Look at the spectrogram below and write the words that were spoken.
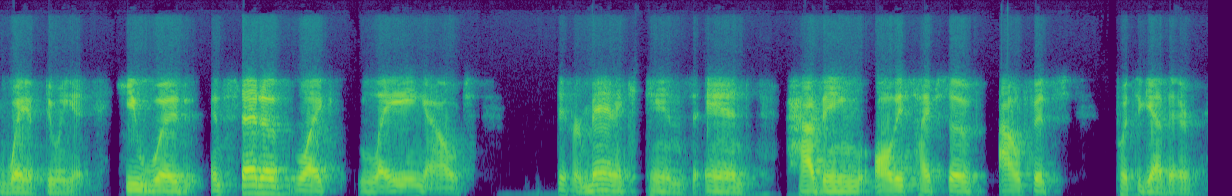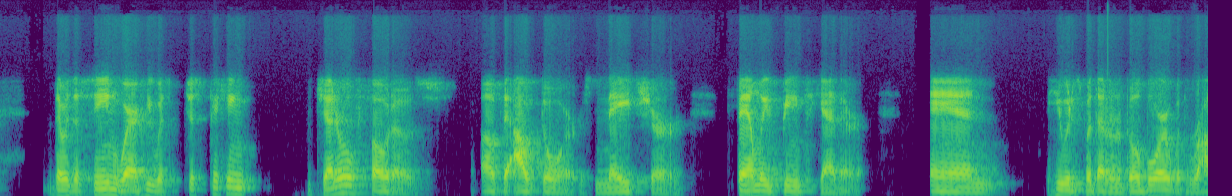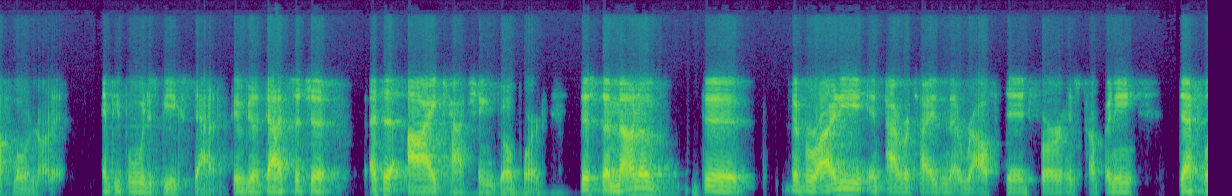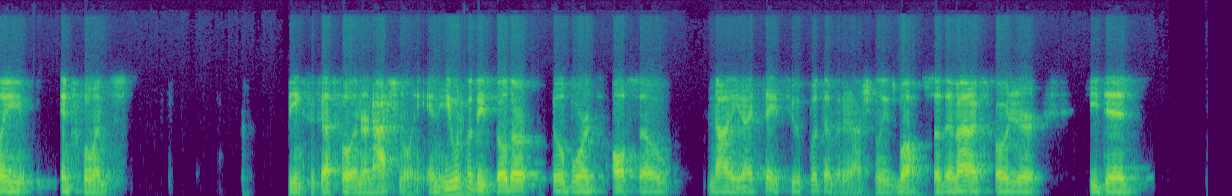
way of doing it. He would instead of like laying out different mannequins and having all these types of outfits put together. There was a scene where he was just picking general photos of the outdoors, nature, families being together. And he would just put that on a billboard with Ralph Lauren on it. And people would just be ecstatic. They would be like, that's such a, that's an eye-catching billboard. Just the amount of the, the variety in advertising that Ralph did for his company definitely influenced being successful internationally. And he would put these builder, billboards also not in the United States, he would put them internationally as well. So the amount of exposure he did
